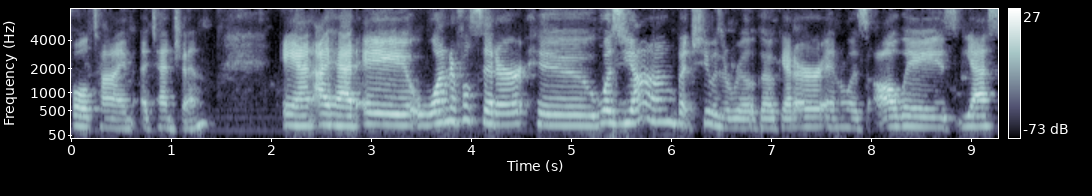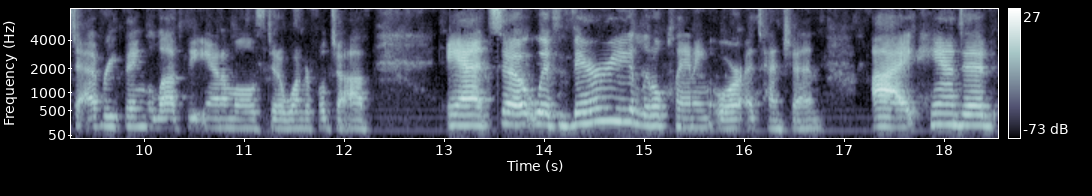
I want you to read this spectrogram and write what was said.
full time attention. And I had a wonderful sitter who was young, but she was a real go getter and was always yes to everything, loved the animals, did a wonderful job. And so, with very little planning or attention, I handed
